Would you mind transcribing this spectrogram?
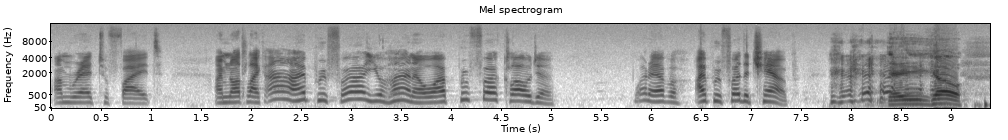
I'm ready to fight. I'm not like ah. I prefer Joanna or I prefer Claudia. Whatever. I prefer the champ. there you go.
